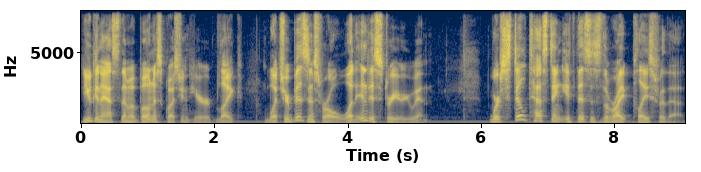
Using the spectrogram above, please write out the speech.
You can ask them a bonus question here, like, What's your business role? What industry are you in? We're still testing if this is the right place for that.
